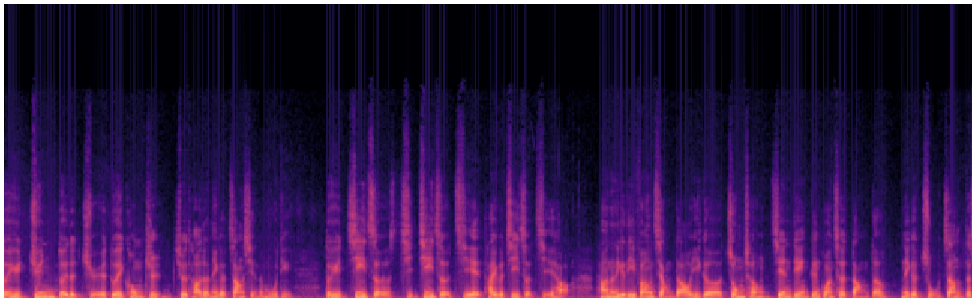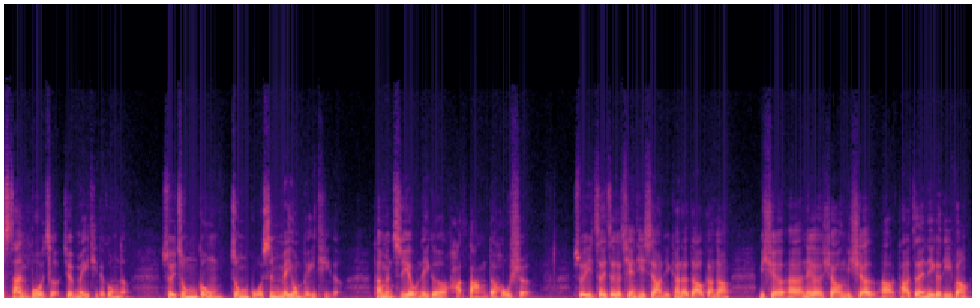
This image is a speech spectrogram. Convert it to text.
对于军队的绝对控制，就是他的那个彰显的目的。对于记者记记者节，他有个记者节哈，他的那个地方讲到一个忠诚、坚定跟贯彻党的那个主张的散播者，就是媒体的功能。所以中共中国是没有媒体的，他们只有那个党的喉舌。所以在这个前提下，你看得到刚刚 Michelle 呃那个 Charles Michelle 啊，他在那个地方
